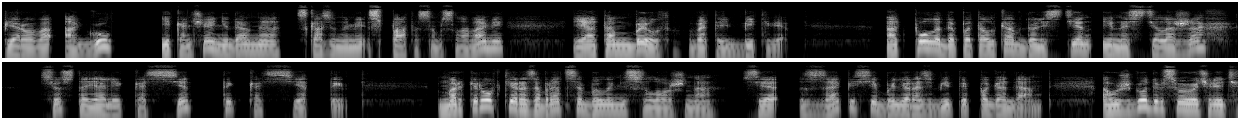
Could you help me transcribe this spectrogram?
первого агу и кончая недавно сказанными с пафосом словами «Я там был в этой битве». От пола до потолка вдоль стен и на стеллажах все стояли кассеты, кассеты. В маркировке разобраться было несложно. Все записи были разбиты по годам, а уж годы, в свою очередь,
